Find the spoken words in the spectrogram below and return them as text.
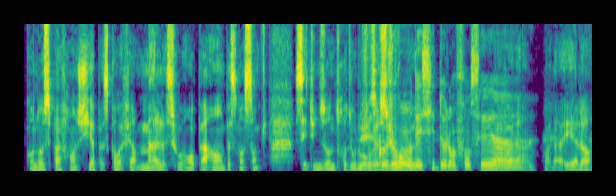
qu'on n'ose pas franchir parce qu'on va faire mal souvent aux parents, parce qu'on sent que c'est une zone trop douloureuse. Jusqu'au jour où on eux. décide de l'enfoncer. Ben euh, voilà, voilà. Et alors,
